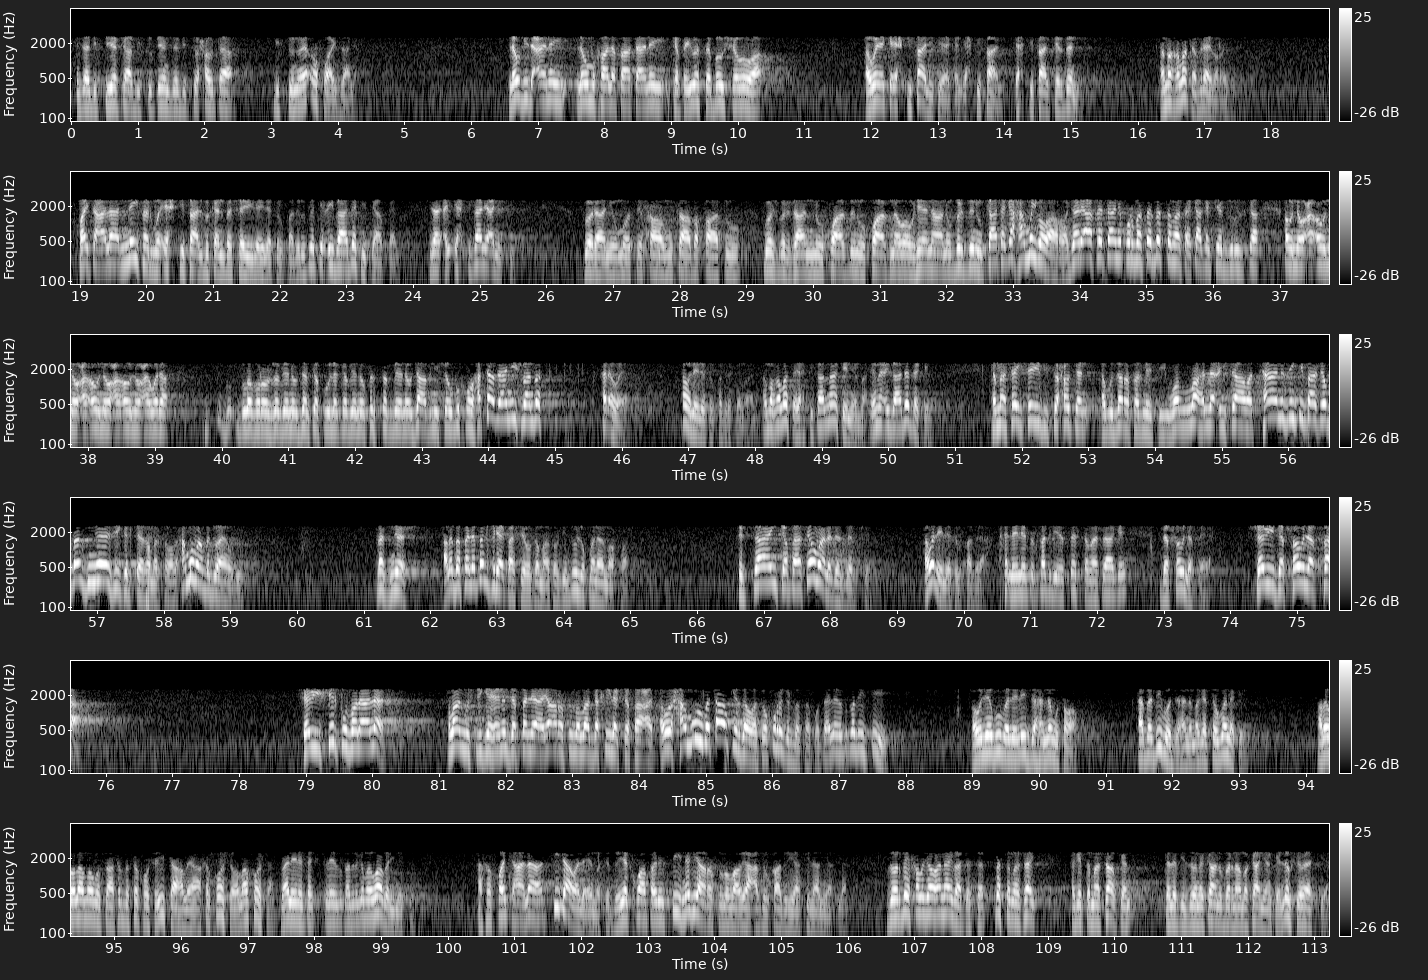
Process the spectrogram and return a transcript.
ئەجا بیستویەکە بیست و پێنج بیست و حوتە بیست و نوێ ئەو خوای زانێ لەو بیدعانەی لەو مخالفاتانەی کە پەیوەستە بەو شەوەوە ئەوەیە کە احتیفالی پێەکەن احتیفال احتیفال کردن ئەمە غەڵەتە برای بەڕێزم خوای تعالی نەیفەرموە احتفال بکەن بە شەوی لەیلەت القدر وتێتی عیبادەتی تیا بکەن احتفال یعنی چی گۆرانی و مۆسیقا و مسابقات و گۆشبرژان و خواردن و خواردنەوە و هێنان و بردن و کاتەکە هەمووی بەواڕوە جارێ ئافرەتانی قڕبەسەر بەستەماسە کاکە چێک دروستکە ئەو نەوە ئەو نەوە ئەو نەوە ئەو نەوە ئەوەرە گڵە بەڕۆژە بێنە و دەرکە فولەکە بێنە و فستق بێنە و دابنیشە و بخۆ حتا بەیانیشمان بەس هەر ئەوەیە ئەو لەیلە قدرەکەمان ئەمە غەڵەتە احتیفال ناکەین ئێمە ئێمە عیبادە دەکەین تەماشای شەوی بیحوتەن ئەبوو دەڕە فەرمێتی والله لە عیشاوە تا نزیکی باشە بەس نوێژی کرد پێغەمەر سەڵ هەمومان بەدوایەوە بوو بەس نوێش ئەڵە بە پەلەپەل فریای پاشێوەکەمان کەوتین دوو لوقمەنان ماخوارد ترساین کە پاسێومان لە دەست دەرچێت ئەوە لەیلەت القەدرە لەیلەت القەدری ئێستەش تەماشاکەی دەفە و لەفەیە شەوی دەفە و لەفە شەوی شرک و ضلالات فلان مشتیگە هێنن دەفە لە یا رسول الله دەخیلە شەفاعات ئەوە هەموو بەتاو کردەوە تۆ قڕ کرد بەسەر خۆ لە قەدی چی ئەو لێ بوو بە لەلەی جەهنەم و تەواو ئەبدی بۆ جەهنم ئەگەر تەوبە نەکەیت ئەڵێ وەڵا مامۆستا ئاخر بەسەر خۆشەویستا هەڵەیە ئاخر خۆشە وەڵا خۆشە با لێلەقەدرەکەمان وا بەری لێتە ئەخە خوای تعالا چی داوا لە ئێمە کردو یەک خواپەرستی نەبیا ڕسول الله یا عبدالقادر یا فلان یا فلان زۆربەی خەڵگاوە نایباتە سەر بەس تەماشای ئەگەر تەماشا بکەن تەلەفیزۆنەکان و بەرنمەکانیان کە لەو شێوەیە چیە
